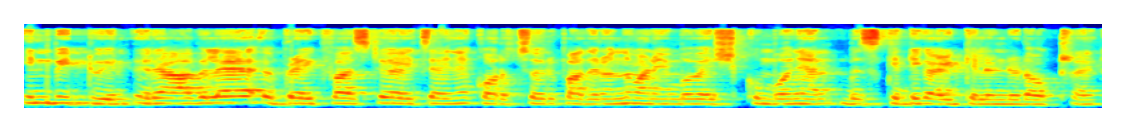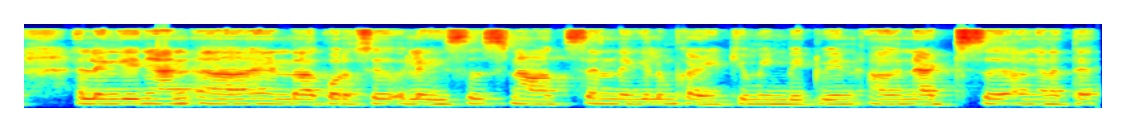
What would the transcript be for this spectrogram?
ഇൻ ബിറ്റ്വീൻ രാവിലെ ബ്രേക്ക്ഫാസ്റ്റ് കഴിച്ചു കഴിഞ്ഞാൽ കുറച്ച് ഒരു പതിനൊന്ന് മണിയുമ്പോൾ വിശക്കുമ്പോൾ ഞാൻ ബിസ്ക്കറ്റ് കഴിക്കലുണ്ട് ഡോക്ടറെ അല്ലെങ്കിൽ ഞാൻ എന്താ കുറച്ച് ലേസ് സ്നാക്സ് എന്തെങ്കിലും കഴിക്കും ഇൻ ബിറ്റ്വീൻ നട്ട്സ് അങ്ങനത്തെ.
